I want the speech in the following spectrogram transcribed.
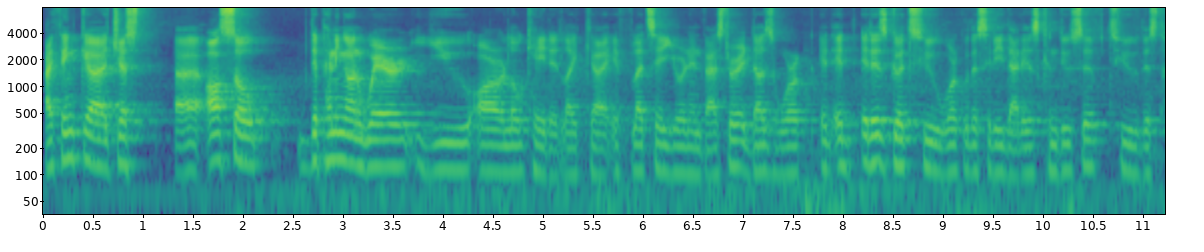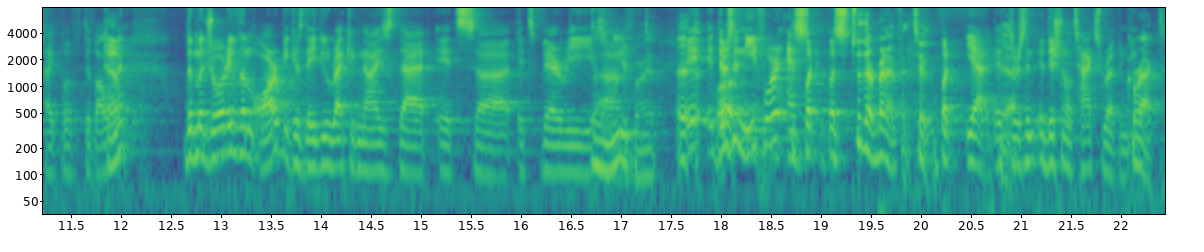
I think uh, just uh, also depending on where you are located. Like uh, if let's say you're an investor, it does work. It, it, it is good to work with a city that is conducive to this type of development. The majority of them are because they do recognize that it's uh, it's very. There's a um, need for it. it- it- there's a need for it, and but but It's to their benefit too. but yeah, Yeah. there's an additional tax revenue. Correct,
